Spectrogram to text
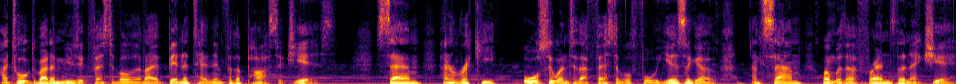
I talked about a music festival that I had been attending for the past six years. Sam and Ricky also went to that festival four years ago, and Sam went with her friends the next year.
